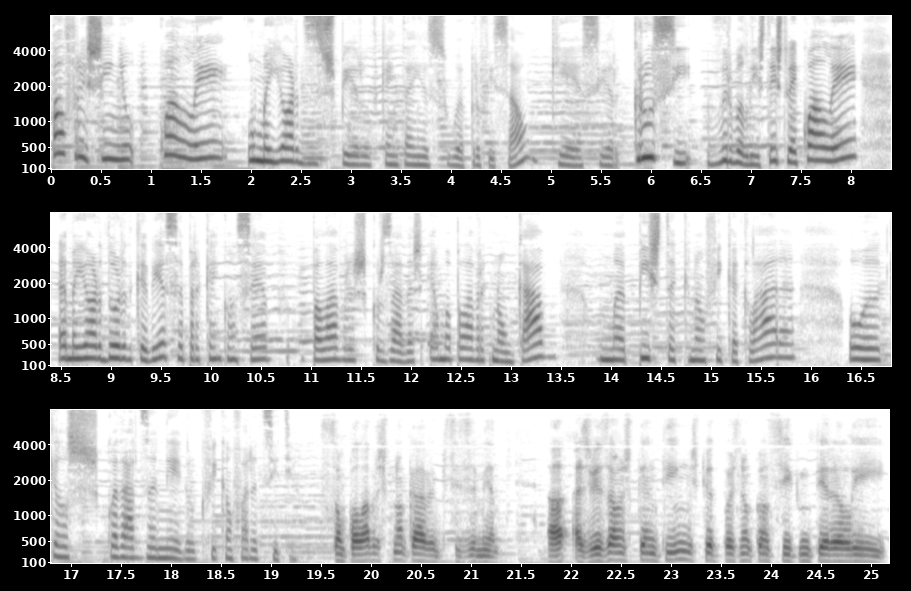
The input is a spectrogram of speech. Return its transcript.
Paulo Freixinho, qual é o maior desespero de quem tem a sua profissão, que é ser cruciverbalista? Isto é, qual é a maior dor de cabeça para quem concebe palavras cruzadas? É uma palavra que não cabe? Uma pista que não fica clara? Ou aqueles quadrados a negro que ficam fora de sítio? São palavras que não cabem, precisamente. Às vezes há uns cantinhos que eu depois não consigo meter ali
